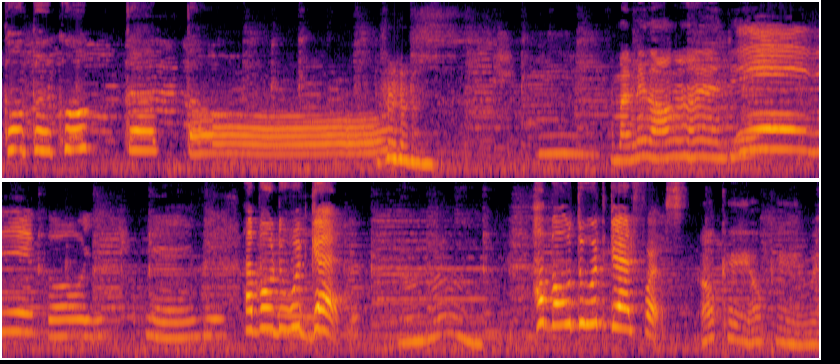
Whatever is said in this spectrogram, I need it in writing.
Coca-Cola. How about do it again? How about do it again first? Okay, okay. Wait.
